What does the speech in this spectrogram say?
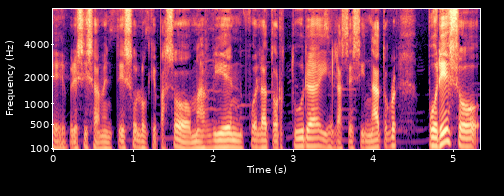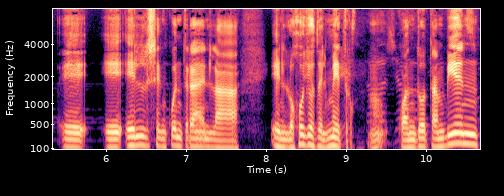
eh, precisamente eso lo que pasó. Más bien fue la tortura y el asesinato. Por eso eh, eh, él se encuentra en la en los hoyos del metro. Cuando también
